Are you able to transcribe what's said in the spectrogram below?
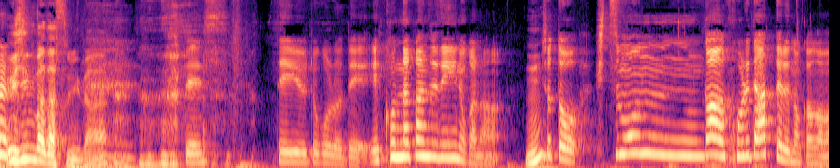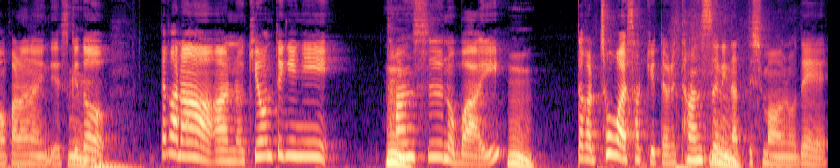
의심받았습니다. です。 っていうところで、え、こんな感じでいいのかな？ちょっと質問がこれで合ってるのかがわからないんですけど、だから、あの、基本的に単数の場合、だから超はさっき言ったように単数になってしまうので、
